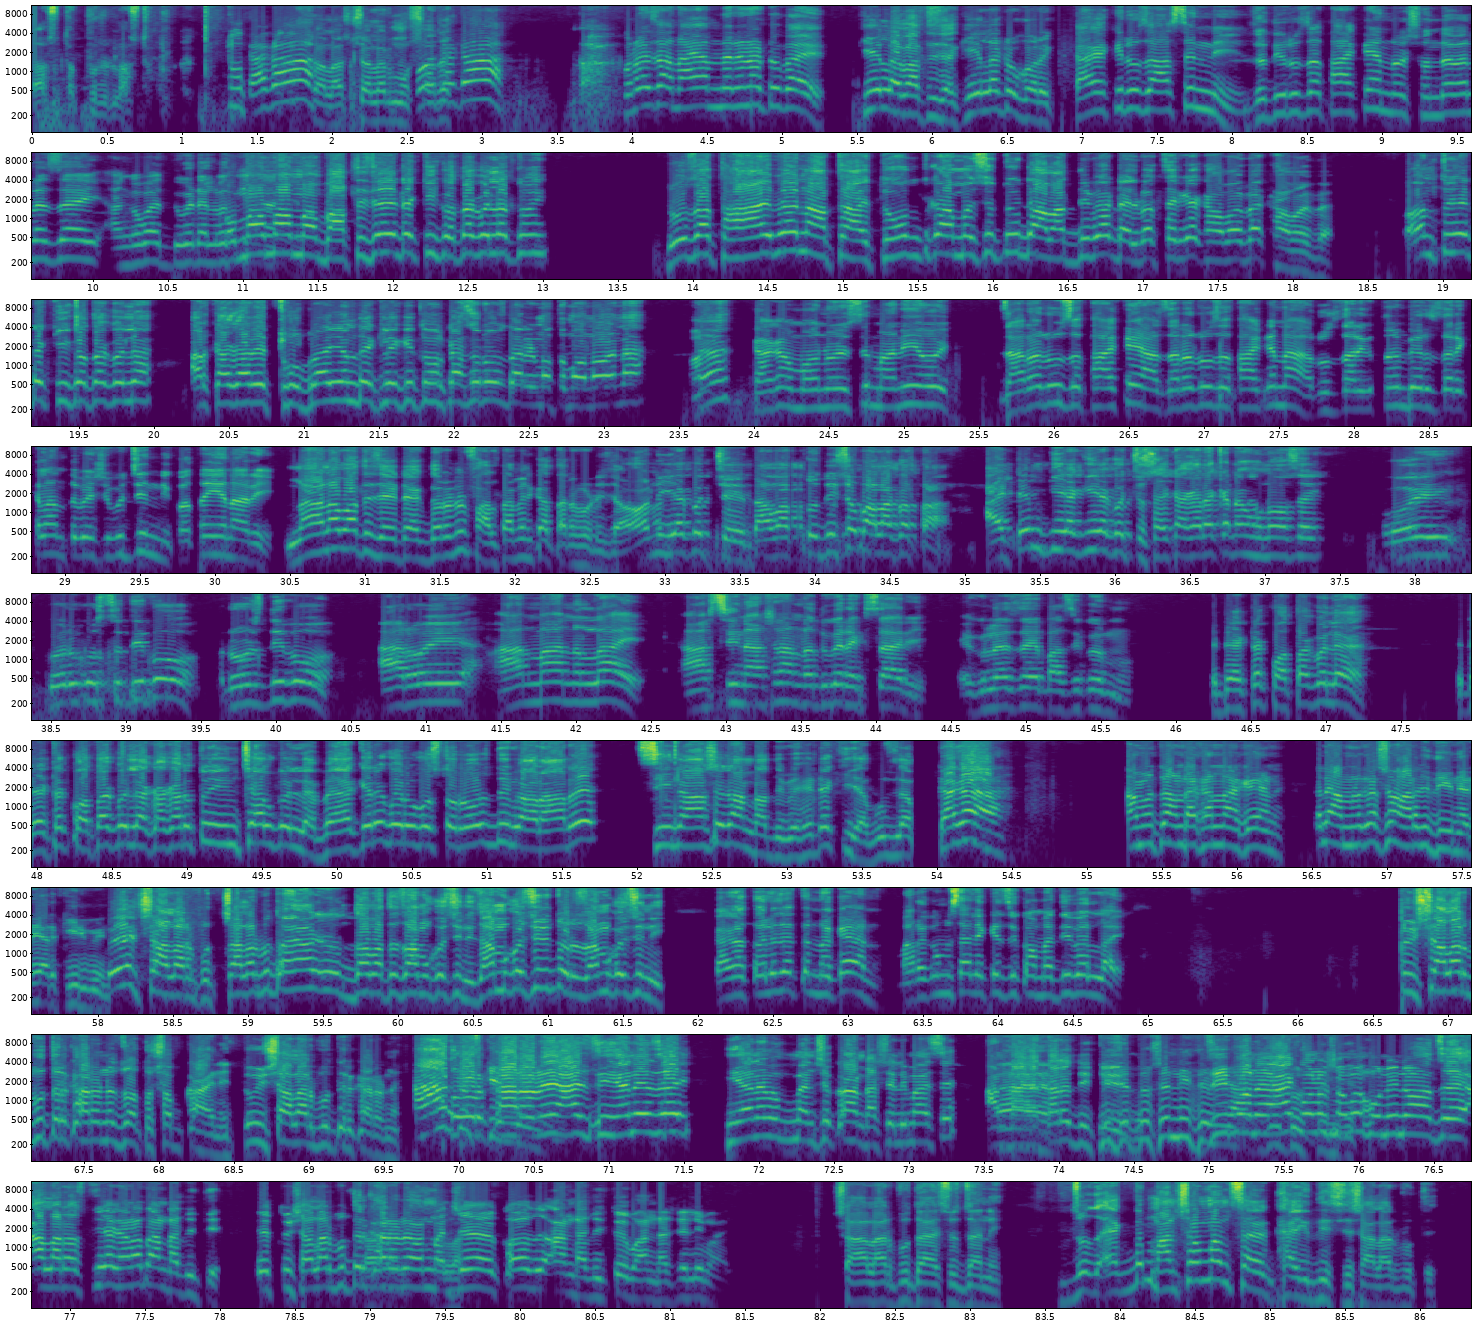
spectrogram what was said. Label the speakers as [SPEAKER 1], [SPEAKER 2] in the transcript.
[SPEAKER 1] আস্তাগফিরুল্লাহ আস্তাগফিরুল্লাহ
[SPEAKER 2] কাকা!
[SPEAKER 1] শালার শালার মশারে।
[SPEAKER 2] কাকা! কোনে যা নাই আমদানি না টোকায়।
[SPEAKER 1] কেলা বাতি যা কেলা তো করে
[SPEAKER 2] কাকা কি রোজা আসেননি? যদি রোজা থাকেন ওই সন্ধ্যাবেলা যাই আঙ্গবাদ দুগে ডাল
[SPEAKER 1] মা মা মা বাতি যা এটা কি কথা কইলা তুই? রোজা থাইবে না থাই তোর কাম হইছে তুই দাবাত দিবা ডাল ভাত সারিকা খাওয়াইবে খাওয়াইবে। অন তুই এটা কি কথা কইলা? আর ঠোবরাইন দেখলে কি তোমার কাছে রোজদারের মতো মনে হয় না? হ্যাঁ?
[SPEAKER 2] কাকা মনে হয়েছে মানে ওই যারা রোজা থাকে আর যারা রোজা থাকে না রোজদারি তুমি বেরোজদারি ক্লান্ত বেশি বুঝিনি কথাই না রে।
[SPEAKER 1] না না বাতি যা এটা এক ধরনের ফালতামির কাতার হড়ি যা। অন ইয়া করছে দাবাত তো দিছো বালা কথা। আইটেম কিয়া কিয়া করছ? সাই কাগারা কেন হুনো আছে।
[SPEAKER 2] ওই গরু গোস্ত দিব রোজ দিব আর ওই আন মান লাই আসিন আসেন আমরা দুগে রেখছি আরি এগুলা যে বাজি করমু।
[SPEAKER 1] এটা একটা কথা কইলে এটা একটা কথা কইলা কাকারে তুই ইনচাল কইলে ব্যাকেরে গরু গোস্ত রোজ দিবে আর আরে সিনা আসে রান্না দিবে এটা কিয়া বুঝলাম
[SPEAKER 3] কাকা আমরা তো আন্ডা খান না কেন তাহলে আপনার কাছে আর দিন আর কিনবেন
[SPEAKER 1] এই চালার পুত চালার পুত দাবাতে জাম কইছিনি জাম কইছিনি তোর জাম কইছিনি।
[SPEAKER 2] কাকা তলে যেতেন না কেন? মারা কম চাইলে কেজি কমা দিবার লাই।
[SPEAKER 1] তুই শালার ভূতের কারণে যত সব কাহিনী তুই শালার ভূতের কারণে।
[SPEAKER 3] আর
[SPEAKER 1] তোর কারণে আজ ইয়ানে যাই ইয়ানে মানুষ আন্ডা সেলিম আছে আন্ডা
[SPEAKER 3] হ্যাঁ,
[SPEAKER 1] হেতারে দিতে জীবনে
[SPEAKER 3] আর
[SPEAKER 1] কোনো সময় শুনি না যে আল্লাহ রাস্তিয়া খানাত আন্ডা দিতে। এ তুই শালার ভূতের কারণে মানুষ আন্ডা দিতে আন্ডা সেলিম আয়। শালার পুতে আইসো জানি। একদম মান সম্মান খাই দিছে শালার পুতে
